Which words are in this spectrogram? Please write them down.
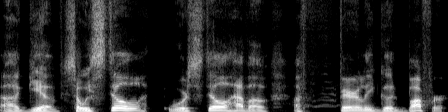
uh, give. So we still we're still have a, a fairly good buffer.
